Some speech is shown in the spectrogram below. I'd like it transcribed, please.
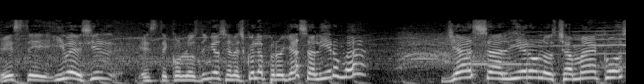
este, iba a decir, este, con los niños en la escuela, pero ya salieron, ¿va? Ya salieron los chamacos.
